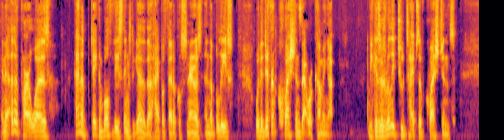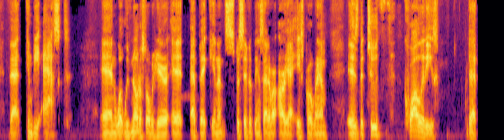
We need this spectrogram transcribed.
And the other part was kind of taking both of these things together, the hypothetical scenarios and the beliefs, were the different questions that were coming up, because there's really two types of questions that can be asked. And what we've noticed over here at Epic and specifically inside of our REI ACE program is the two qualities that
